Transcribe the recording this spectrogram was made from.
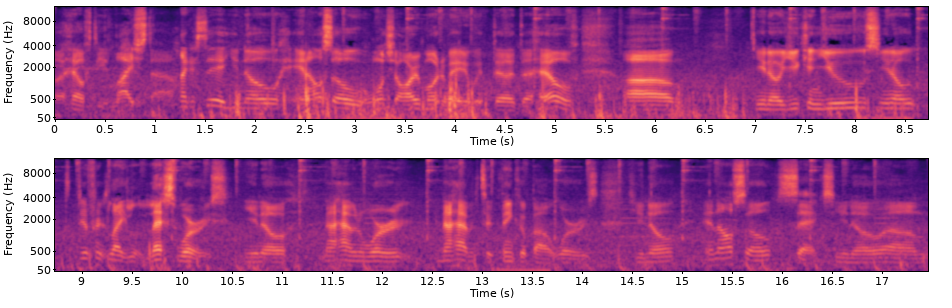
a healthy lifestyle like I said you know and also once you're already motivated with the, the health um, you know you can use you know different like less worries you know not having to worry not having to think about worries you know and also sex you know um,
